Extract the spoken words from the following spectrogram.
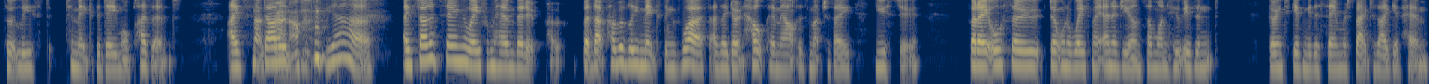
So at least to make the day more pleasant. I've That's fair started. enough. yeah, I've started staying away from him, but it but that probably makes things worse as I don't help him out as much as I used to. But I also don't want to waste my energy on someone who isn't going to give me the same respect as I give him.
